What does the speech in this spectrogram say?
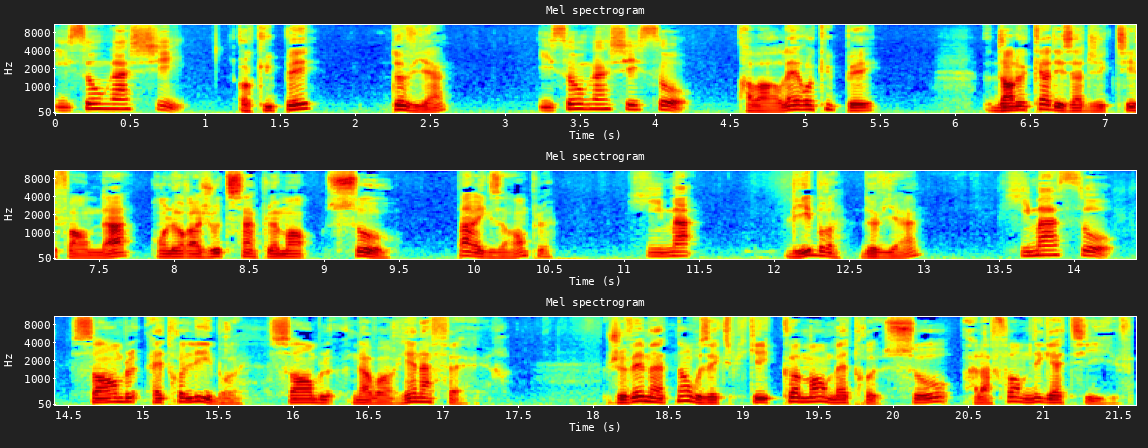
isogashi. Occupé devient isogashiso. Avoir l'air occupé. Dans le cas des adjectifs en a, on leur ajoute simplement so. Par exemple, hima. Libre devient himaso. Semble être libre, semble n'avoir rien à faire. Je vais maintenant vous expliquer comment mettre so à la forme négative.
